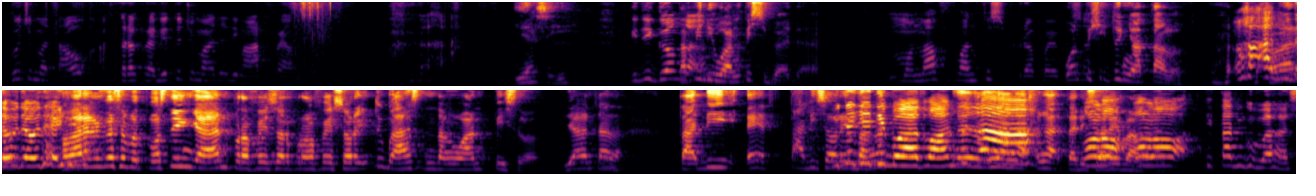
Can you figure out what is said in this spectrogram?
gue cuma tahu after credit itu cuma ada di Marvel. Iya sih Jadi nggak. tapi di One Piece juga ada Mohon maaf One Piece berapa episode? One Piece itu nyata loh Aduh, udah udah udah. Kemarin gue sempet posting kan, profesor-profesor itu bahas tentang One Piece loh. Jangan salah. Tadi eh tadi sore Udah banget. jadi buat One Piece Enggak, enggak, ah. enggak, enggak, tadi Kalau sore banget. kalau Titan gue bahas.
